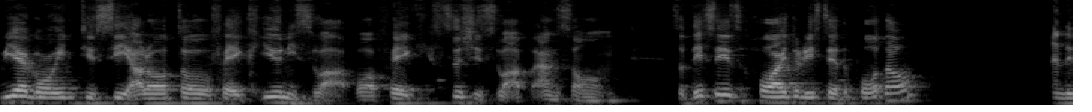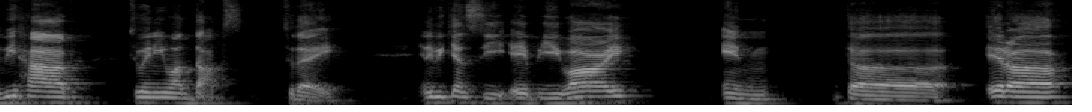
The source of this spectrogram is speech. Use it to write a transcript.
we are going to see a lot of fake Uniswap or fake SushiSwap and so on. So this is whitelisted portal, and we have 21 dApps today. And we can see APY in the error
